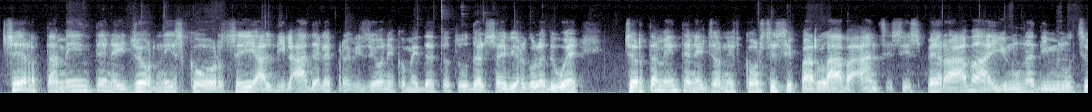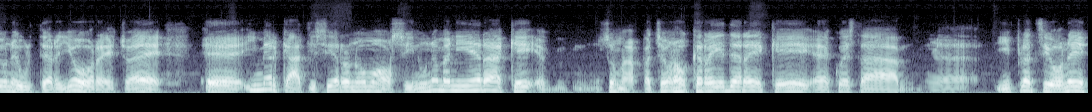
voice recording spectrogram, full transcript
certamente nei giorni scorsi, al di là delle previsioni, come hai detto tu, del 6,2, Certamente nei giorni scorsi si parlava, anzi si sperava in una diminuzione ulteriore, cioè eh, i mercati si erano mossi in una maniera che eh, insomma, facevano credere che eh, questa eh, inflazione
